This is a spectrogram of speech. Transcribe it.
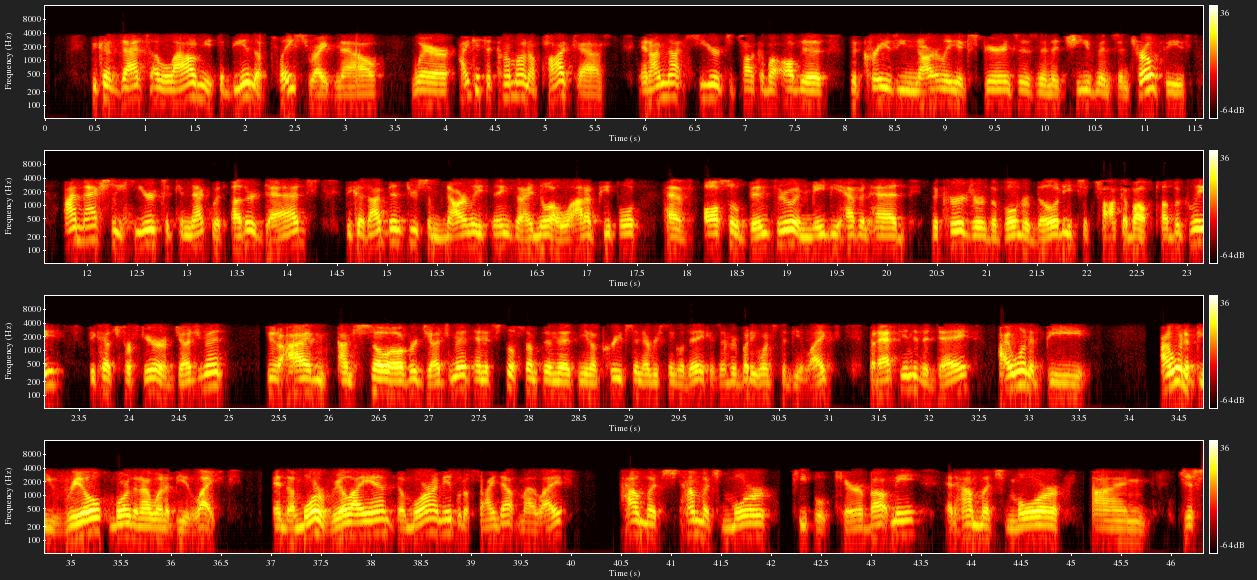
because that's allowed me to be in the place right now where I get to come on a podcast and I'm not here to talk about all the the crazy gnarly experiences and achievements and trophies. I'm actually here to connect with other dads because I've been through some gnarly things that I know a lot of people have also been through and maybe haven't had the courage or the vulnerability to talk about publicly because for fear of judgment. Dude, I'm I'm so over judgment, and it's still something that you know creeps in every single day because everybody wants to be liked. But at the end of the day, I want to be, I want to be real more than I want to be liked. And the more real I am, the more I'm able to find out in my life how much how much more people care about me and how much more I'm just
